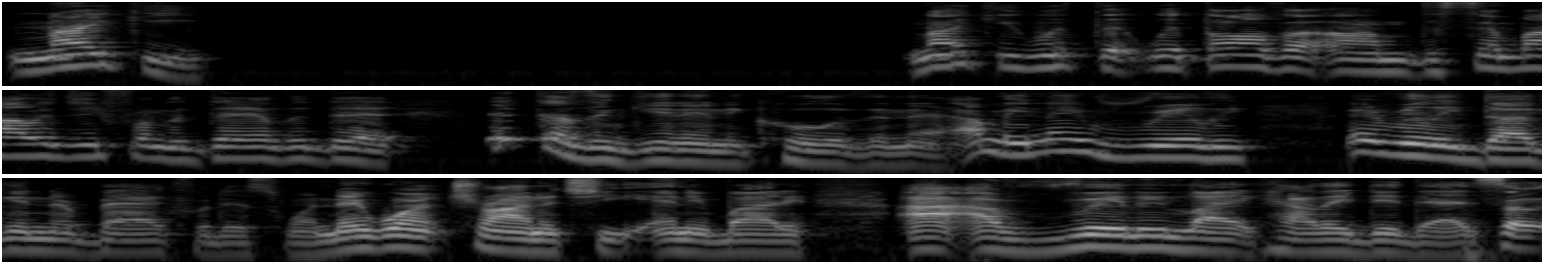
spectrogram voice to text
Nike Nike with the with all the um the symbology from the Day of the Dead. It doesn't get any cooler than that. I mean, they really they really dug in their bag for this one. They weren't trying to cheat anybody. I, I really like how they did that. So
